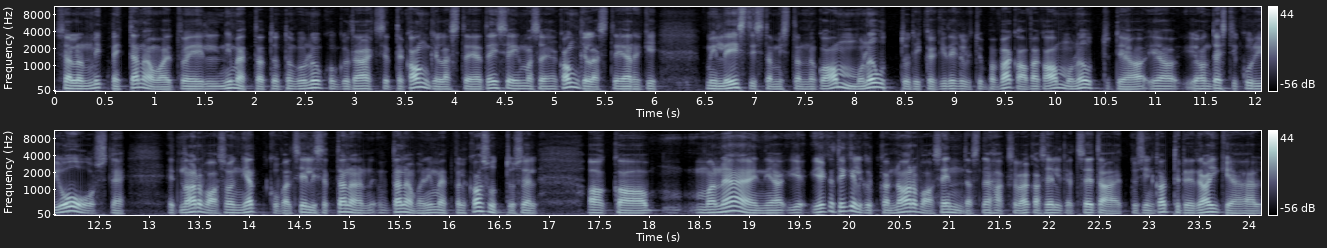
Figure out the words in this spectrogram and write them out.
seal on mitmeid tänavaid veel nimetatud nagu nõukogudeaegsete kangelaste ja Teise ilmasõja kangelaste järgi, mille eestistamist on nagu ammu nõutud, ikkagi tegelikult juba väga-väga ammu nõutud ja, ja, ja on täiesti kurioosne, et Narvas on jätkuvalt sellised täna, tänavanimed veel kasutusel, aga ma näen ja, ja, ja ega tegelikult ka Narvas endas nähakse väga selgelt seda, et kui siin Katri Raigi ajal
